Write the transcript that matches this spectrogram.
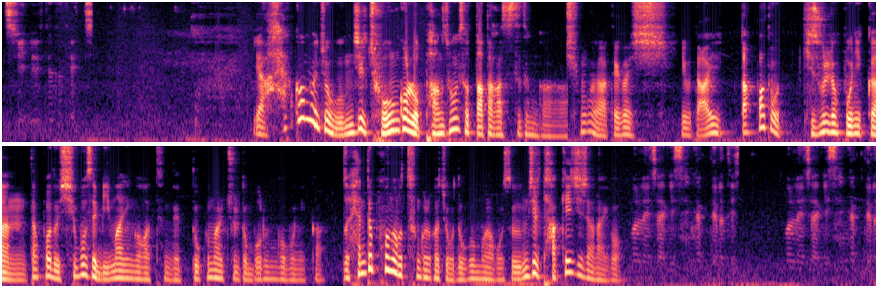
지릴 때도 됐지. 야, 할 거면 좀 음질 좋은 걸로 방송에서 따다가 쓰든가. 친구야, 내가, 씨, 이거 나이 딱 봐도 기술력 보니까 딱 봐도 15세 미만인 것 같은데 녹음할 줄도 모르는 거 보니까. 그래서 핸드폰으로 튼 걸 가지고 녹음을 하고 있어. 음질 다 깨지잖아, 이거. 원래 자기 생각대로 되지. 원래 자기 생각대로.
